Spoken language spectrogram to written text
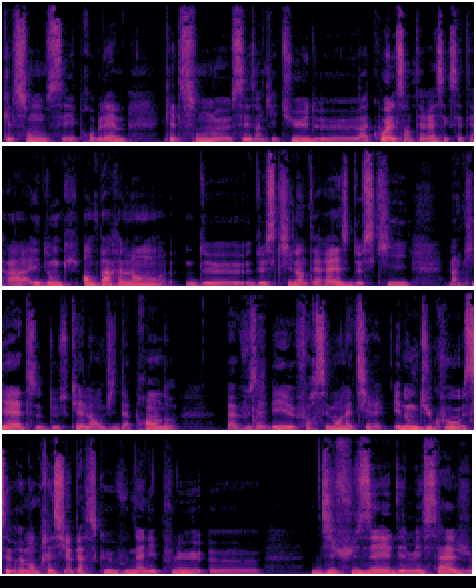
quels sont ses problèmes, quelles sont euh, ses inquiétudes, euh, à quoi elle s'intéresse, etc. Et donc, en parlant de, de ce qui l'intéresse, de ce qui l'inquiète, de ce qu'elle a envie d'apprendre, bah, vous allez euh, forcément l'attirer. Et donc, du coup, c'est vraiment précieux parce que vous n'allez plus diffuser des messages,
